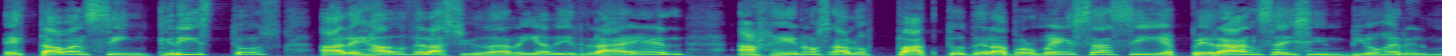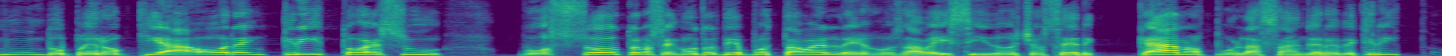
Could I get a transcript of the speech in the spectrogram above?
estaban sin Cristo, alejados de la ciudadanía de Israel, ajenos a los pactos de la promesa, sin esperanza y sin Dios en el mundo, pero que ahora en Cristo Jesús, vosotros en otro tiempo estaban lejos, habéis sido hechos cercanos por la sangre de Cristo.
